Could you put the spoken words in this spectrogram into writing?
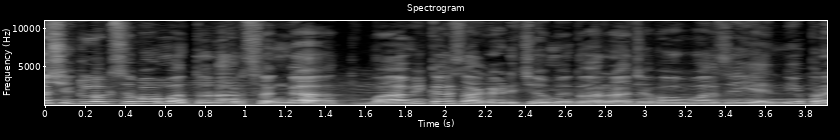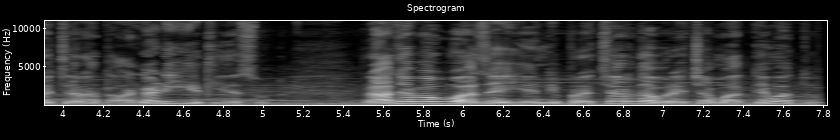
नाशिक लोकसभा मतदारसंघात महाविकास आघाडीचे उमेदवार राजाभाऊ वाजे यांनी प्रचारात आघाडी घेतली असून राजाभाऊ वाजे यांनी प्रचार दौऱ्याच्या माध्यमातून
